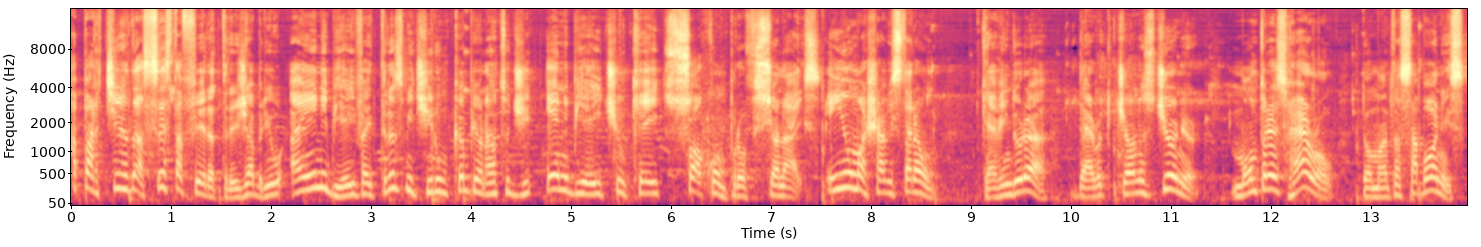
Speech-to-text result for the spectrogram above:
a partir da sexta-feira, 3 de abril, a NBA vai transmitir um campeonato de NBA 2K só com profissionais. Em uma chave estarão Kevin Durant, Derrick Jones Jr., Montrezl Harrell, Domantas Sabonis,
